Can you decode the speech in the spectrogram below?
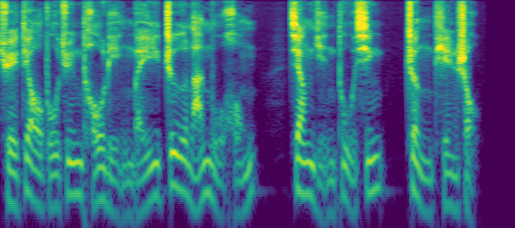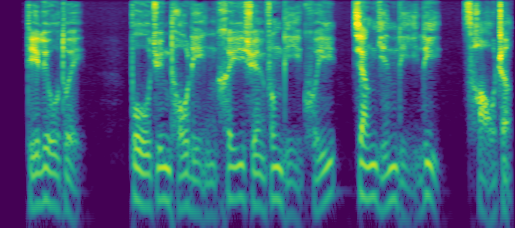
却调步军头领梅遮拦穆弘、江引杜兴、郑天寿；第六队步军头领黑旋风李逵、江引李立、曹正；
